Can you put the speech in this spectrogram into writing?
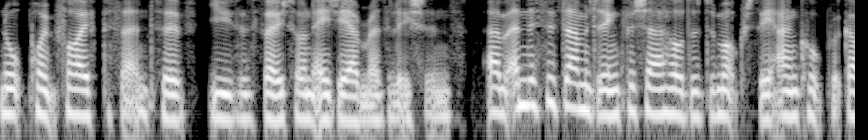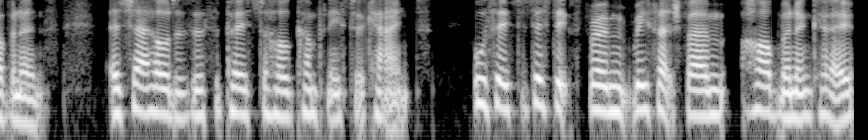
0.5% of users vote on AGM resolutions. Um, and this is damaging for shareholder democracy and corporate governance, as shareholders are supposed to hold companies to account. Also, statistics from research firm Hardman & Co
